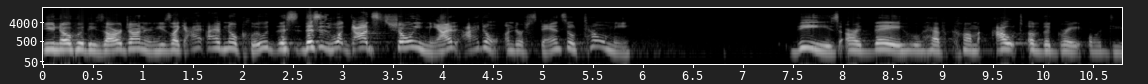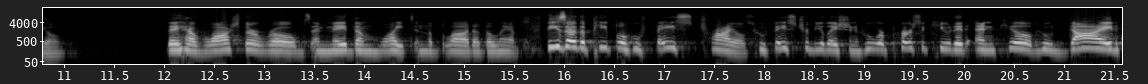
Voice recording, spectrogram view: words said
do you know who these are, John? And he's like, I, I have no clue. This, this is what God's showing me. I, I don't understand, so tell me. These are they who have come out of the great ordeal. They have washed their robes and made them white in the blood of the Lamb. These are the people who faced trials, who faced tribulation, who were persecuted and killed, who died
